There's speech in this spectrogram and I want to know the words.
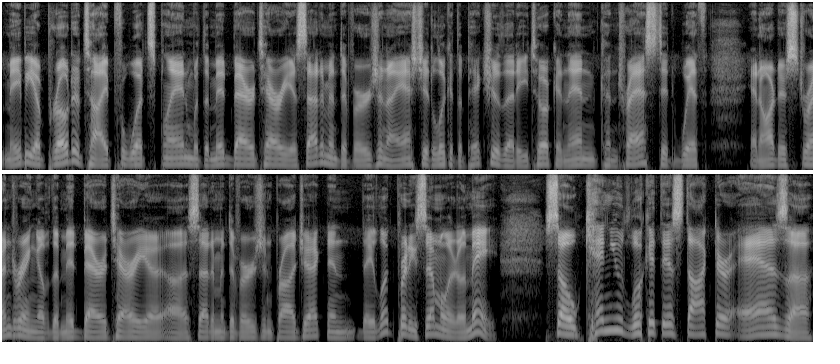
maybe a prototype for what's planned with the mid Barataria sediment diversion. I asked you to look at the picture that he took and then contrast it with an artist's rendering of the mid Barataria uh, sediment diversion project, and they look pretty similar to me. So, can you look at this, doctor, as a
